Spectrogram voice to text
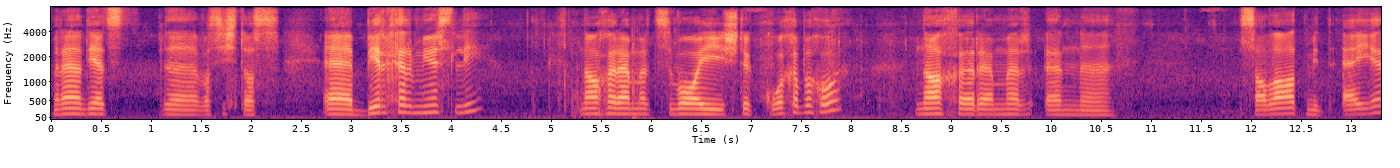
Wir haben jetzt, äh, was ist das? Äh, Birchermüsli. Nachher haben wir zwei Stück Kuchen bekommen. Nachher haben wir einen äh, Salat mit Eier.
